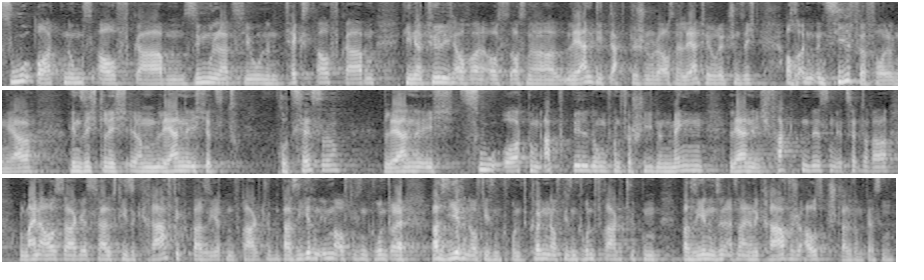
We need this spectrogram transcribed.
Zuordnungsaufgaben, Simulationen, Textaufgaben, die natürlich auch aus, aus, einer lerndidaktischen oder aus einer lerntheoretischen Sicht auch ein, ein Ziel verfolgen. Ja? Hinsichtlich ähm, lerne ich jetzt Prozesse, lerne ich Zuordnung, Abbildung von verschiedenen Mengen, lerne ich Faktenwissen etc. Und meine Aussage ist halt, diese grafikbasierten Fragetypen basieren immer auf diesem Grund oder basieren auf diesem Grund, können auf diesen Grundfragetypen basieren und sind also eine grafische Ausgestaltung dessen.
